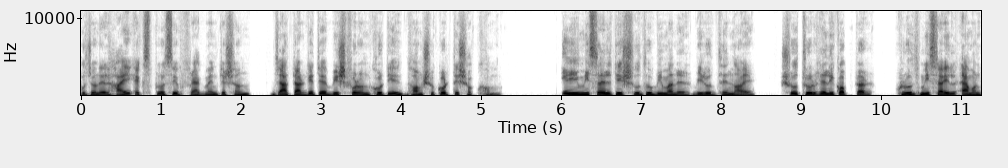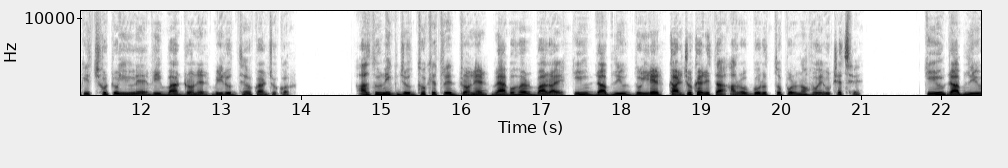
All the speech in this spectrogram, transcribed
ওজনের হাই এক্সপ্লোসিভ ফ্র্যাগমেন্টেশন, যা টার্গেটে বিস্ফোরণ ঘটিয়ে ধ্বংস করতে সক্ষম। এই মিসাইলটি শুধু বিমানের বিরুদ্ধে নয়, শত্রুর হেলিকপ্টার, ক্রুজ মিসাইল এমনকি ছোট ইউএভি বা ড্রোনের বিরুদ্ধেও কার্যকর। আধুনিক যুদ্ধক্ষেত্রে ড্রোনের ব্যবহার বাড়ায় কিউডাব্লিউ দুই এর কার্যকারিতা আরও গুরুত্বপূর্ণ হয়ে উঠেছে। কিউডাব্লিউ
